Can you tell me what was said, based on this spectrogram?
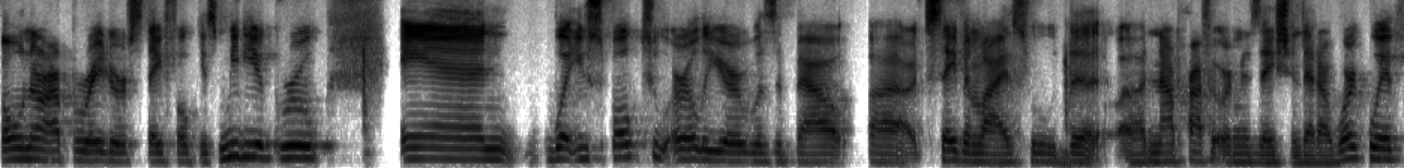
owner operator of StaPhocused Media Group. And what you spoke to earlier was about uh, Saving Lives, who the uh, nonprofit organization that I work with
